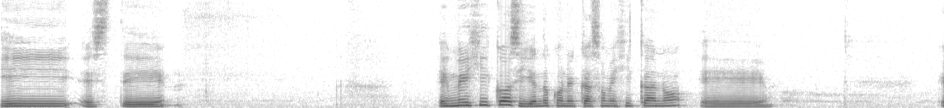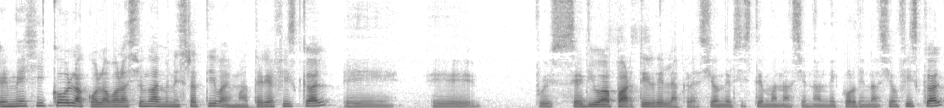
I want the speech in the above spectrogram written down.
Y este, en México, siguiendo con el caso mexicano, eh, en México la colaboración administrativa en materia fiscal eh, eh, pues se dio a partir de la creación del Sistema Nacional de Coordinación Fiscal,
